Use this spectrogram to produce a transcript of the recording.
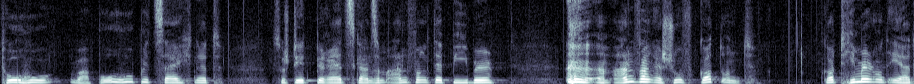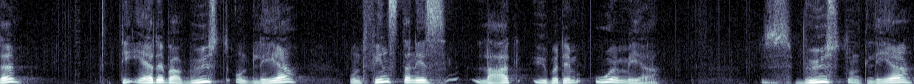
Tohu Wabohu bezeichnet. So steht bereits ganz am Anfang der Bibel. Am Anfang erschuf Gott und Gott Himmel und Erde. Die Erde war wüst und leer und Finsternis lag über dem Urmeer. Ist wüst und leer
